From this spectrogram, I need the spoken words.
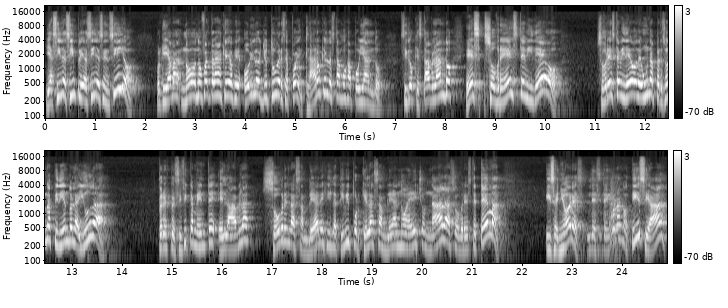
Y así de simple y así de sencillo. Porque ya no, no faltarán aquellos que hoy los youtubers se apoyan. Claro que lo estamos apoyando. Si lo que está hablando es sobre este video, sobre este video de una persona pidiéndole ayuda. Pero específicamente él habla sobre la Asamblea Legislativa y por qué la Asamblea no ha hecho nada sobre este tema. Y señores, les tengo la noticia.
